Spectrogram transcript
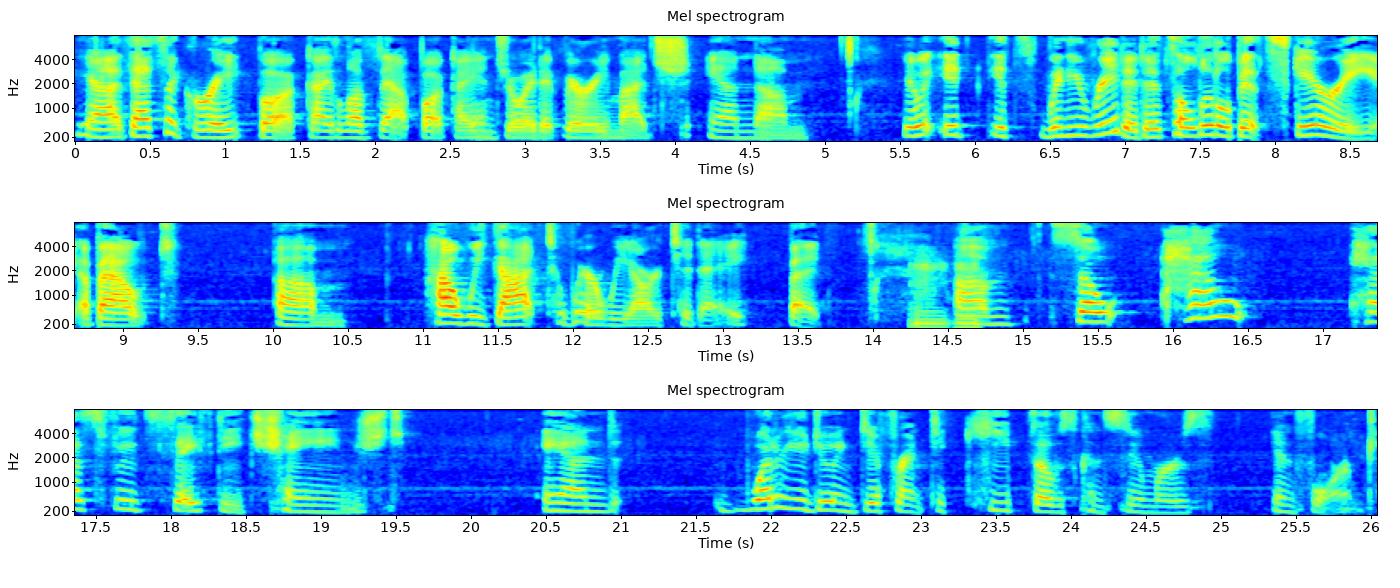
Yeah, that's a great book. I love that book. I enjoyed it very much, and um, it, it it's when you read it, it's a little bit scary about um, how we got to where we are today. But mm-hmm. um, so, how has food safety changed, and what are you doing different to keep those consumers informed?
